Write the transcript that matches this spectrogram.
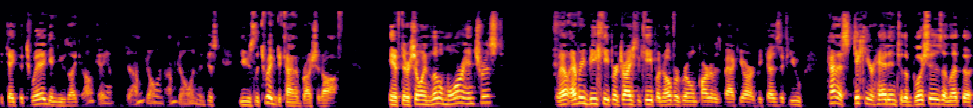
you take the twig and you're like, okay, I'm going, I'm going, and just use the twig to kind of brush it off. If they're showing little more interest, well, every beekeeper tries to keep an overgrown part of his backyard because if you kind of stick your head into the bushes and let the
